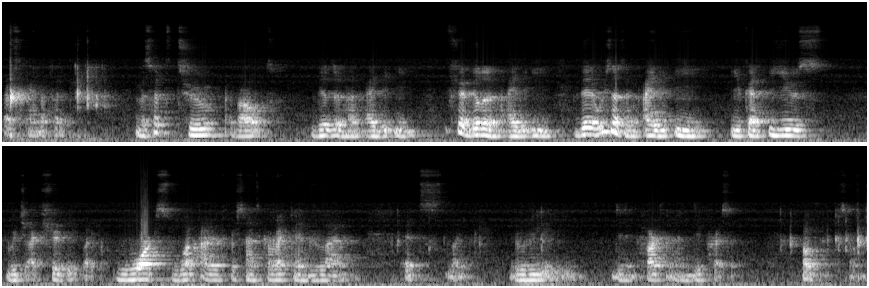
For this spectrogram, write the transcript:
That's kind of like set 2 about building an IDE. If you're building an IDE, there isn't an IDE you can use which actually like works 100% correctly and reliably. It's like really disheartening and depressing. Okay, so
